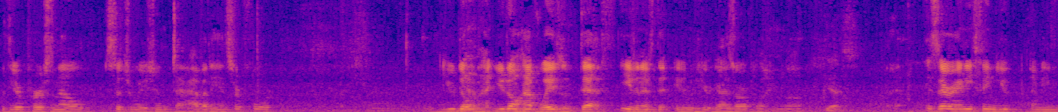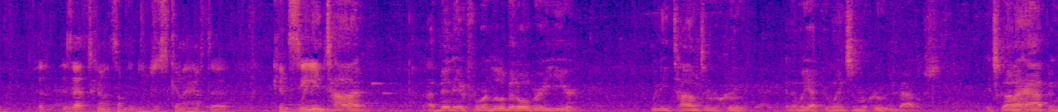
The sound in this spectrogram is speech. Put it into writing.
with your personnel situation to have an answer for? You don't. Yeah. Ha- you don't have waves of death, even if the, even if your guys are playing well. Yes. Is there anything you? I mean, is that kind of something you just kind of have to concede? We need time. I've been here for a little bit over a year. We need time to recruit, and then we have to win some recruiting battles. It's going to happen,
